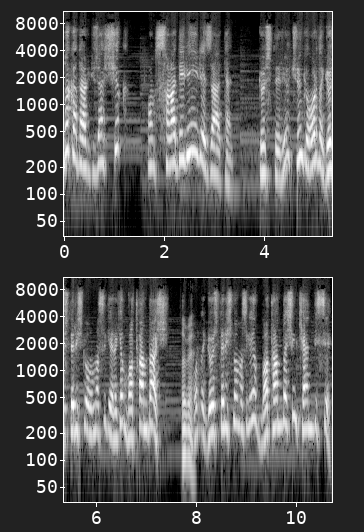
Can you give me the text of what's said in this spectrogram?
ne kadar güzel şık sadeliğiyle zaten gösteriyor. Çünkü orada gösterişli olması gereken vatandaş. Tabii. Orada gösterişli olması gereken vatandaşın kendisi.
